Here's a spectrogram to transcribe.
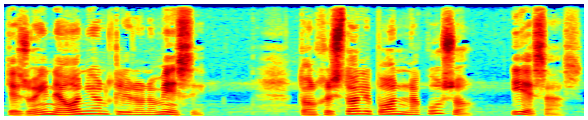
και ζωή αιώνιον κληρονομήσει». Τον Χριστό λοιπόν να ακούσω ή εσάς.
